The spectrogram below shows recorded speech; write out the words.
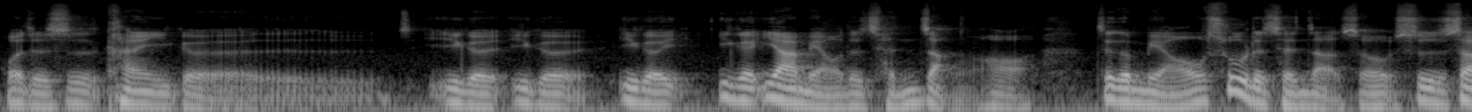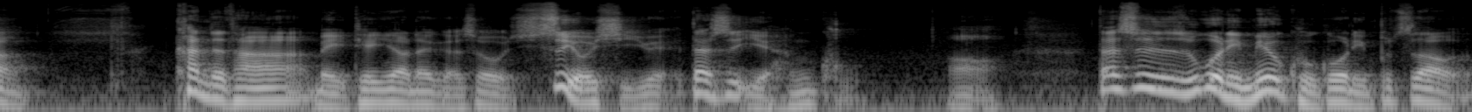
或者是看一个一个一个一个一个揠苗的成长哈，这个苗树的成长的时候，事实上看着它每天要那个时候是有喜悦，但是也很苦哦。但是如果你没有苦过，你不知道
